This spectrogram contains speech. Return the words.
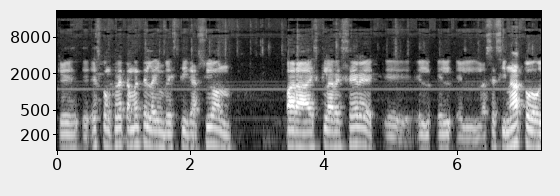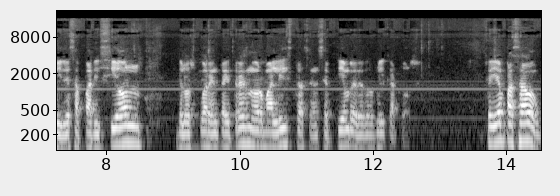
que es concretamente la investigación para esclarecer el, asesinato y desaparición de los 43 normalistas en septiembre de 2014. Se han pasado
